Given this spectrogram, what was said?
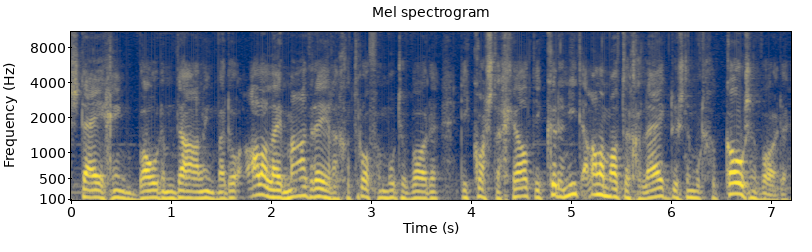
stijging, bodemdaling, waardoor allerlei maatregelen getroffen moeten worden. Die kosten geld, die kunnen niet allemaal tegelijk, dus er moet gekozen worden.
